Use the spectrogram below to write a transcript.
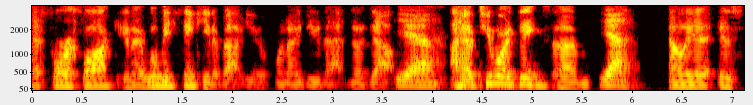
at four o'clock, and I will be thinking about you when I do that, no doubt. Yeah. I have two more things. Um, yeah. Eliot, is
